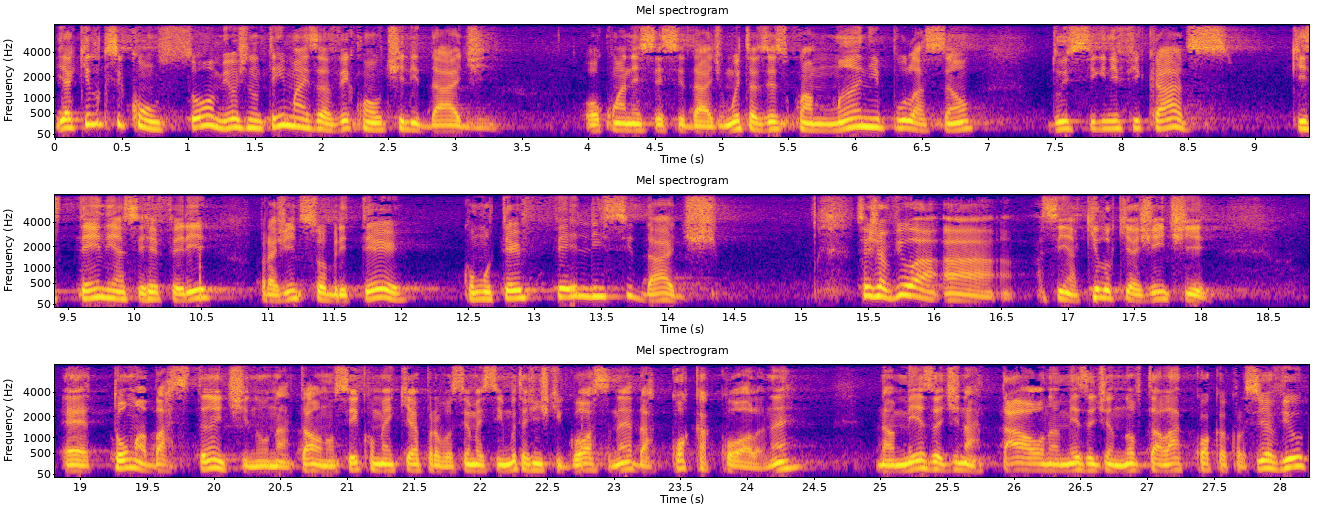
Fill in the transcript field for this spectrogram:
E aquilo que se consome hoje não tem mais a ver com a utilidade ou com a necessidade, muitas vezes com a manipulação dos significados que tendem a se referir para a gente sobre ter, como ter felicidade. Você já viu a, a assim, aquilo que a gente é, toma bastante no Natal? Não sei como é que é para você, mas tem muita gente que gosta, né? Da Coca-Cola, né? Na mesa de Natal, na mesa de Ano Novo, está lá Coca-Cola. Você já viu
